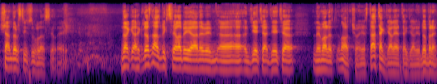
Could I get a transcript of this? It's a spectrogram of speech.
Šandor si souhlasil. Hej. No, kdo z nás by chcel, aby, já nevím, děťa, děťa nemalo, no čo je, a tak dále, a tak dále, dobré.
